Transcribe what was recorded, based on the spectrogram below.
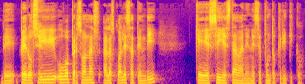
de, pero sí hubo personas a las cuales atendí que sí estaban en ese punto crítico,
